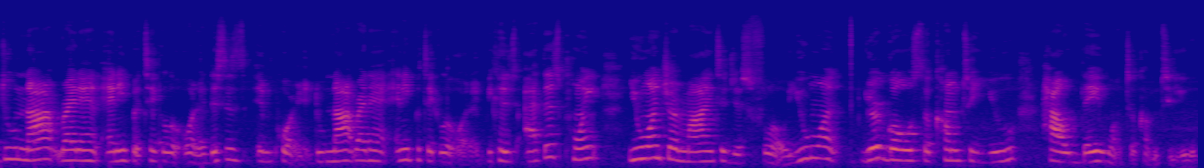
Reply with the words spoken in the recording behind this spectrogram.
Do not write in any particular order. This is important. Do not write in any particular order because at this point, you want your mind to just flow. You want your goals to come to you how they want to come to you.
